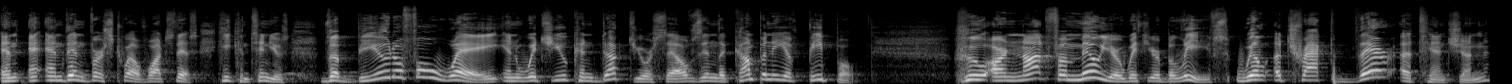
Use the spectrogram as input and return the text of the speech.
And, and then verse 12, watch this. He continues The beautiful way in which you conduct yourselves in the company of people who are not familiar with your beliefs will attract their attention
